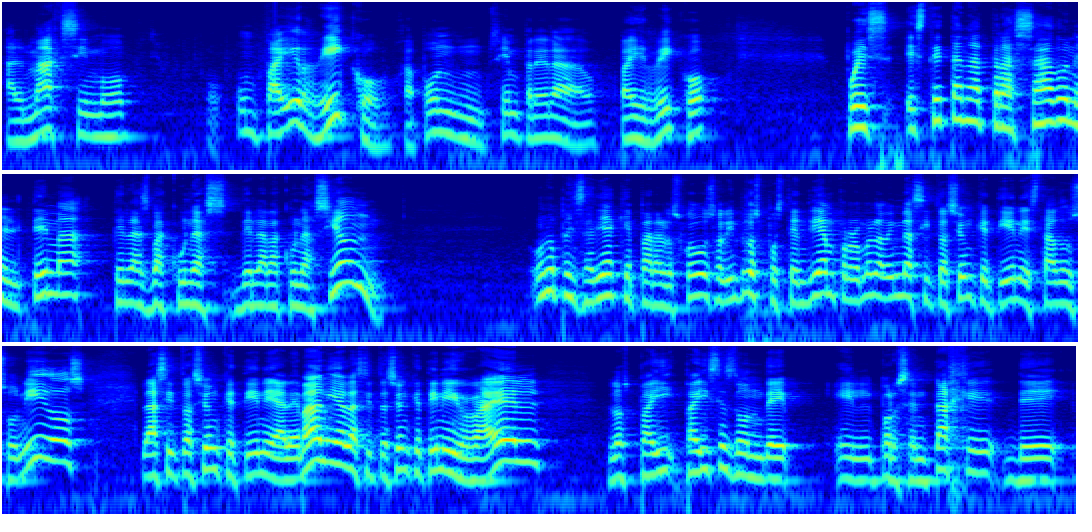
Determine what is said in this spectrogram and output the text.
al máximo, un país rico. Japón siempre era un país rico pues esté tan atrasado en el tema de, las vacunas, de la vacunación. Uno pensaría que para los Juegos Olímpicos pues tendrían por lo menos la misma situación que tiene Estados Unidos, la situación que tiene Alemania, la situación que tiene Israel, los países donde el porcentaje de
